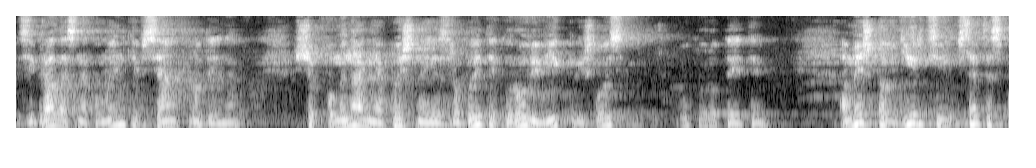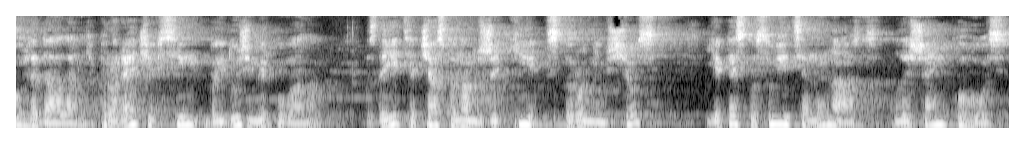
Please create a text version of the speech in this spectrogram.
зібралась на поминки вся родина. Щоб поминання пишне зробити, корові вік прийшлось укоротити. А мишка в дірці все це споглядала і про речі всім байдужі міркувала. Здається, часто нам в житті стороннім щось, яке стосується не нас, лишень когось.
